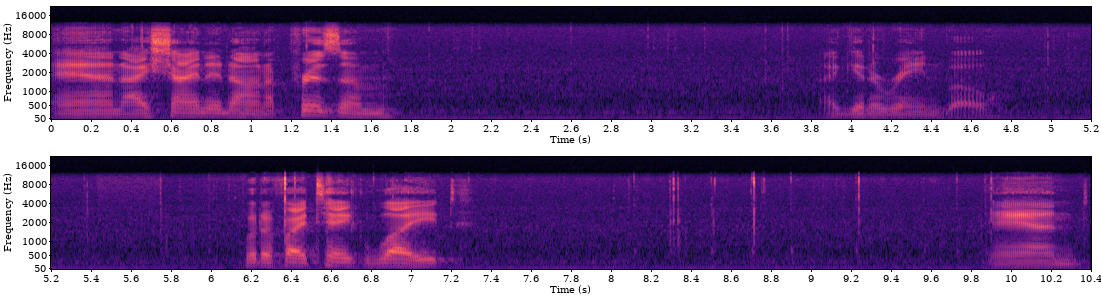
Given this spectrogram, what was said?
and I shine it on a prism, I get a rainbow. But if I take light and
